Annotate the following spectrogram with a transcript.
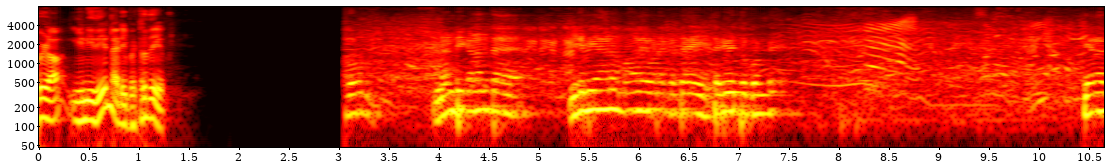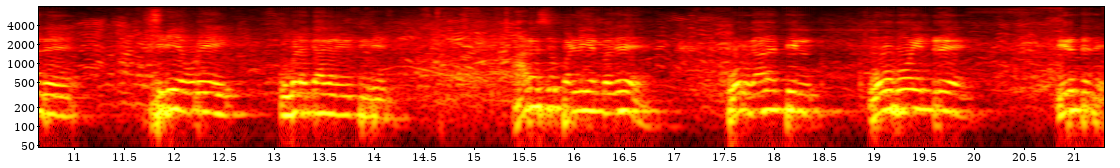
விழா இனிதே நடைபெற்றது. நன்றி கலந்த இனிமையான மாலை வணக்கத்தை தெரிவித்துக் கொண்டு எனது சிறிய உரையை உங்களுக்காக நிகழ்த்துகிறேன் அரசு பள்ளி என்பது ஒரு காலத்தில் ஓஹோ என்று இருந்தது.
